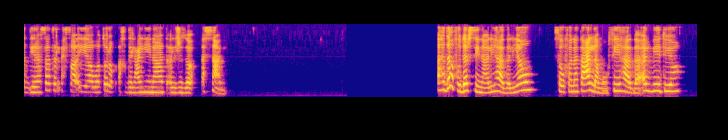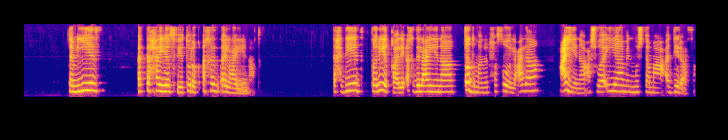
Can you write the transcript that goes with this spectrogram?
الدراسات الإحصائية وطرق أخذ العينات الجزء الثاني. أهداف درسنا لهذا اليوم سوف نتعلم في هذا الفيديو تمييز التحيز في طرق أخذ العينات. تحديد طريقة لأخذ العينات تضمن الحصول على عينة عشوائية من مجتمع الدراسة.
